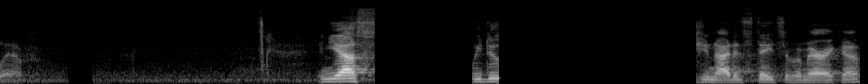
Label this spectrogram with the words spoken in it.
live. And yes, we do United States of America.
